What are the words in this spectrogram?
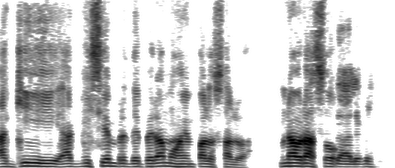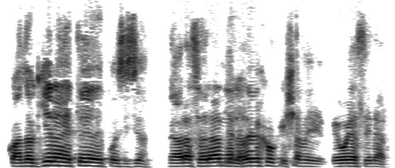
aquí, aquí siempre te esperamos en Palo Salva. Un abrazo. Dale, perfecto. cuando quieran estoy a disposición. Un abrazo grande, Dale. lo dejo que ya me, me voy a cenar.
